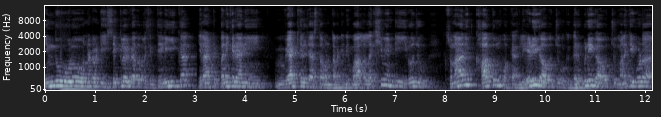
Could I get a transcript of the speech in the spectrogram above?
హిందువులో ఉన్నటువంటి సెక్యులర్ వేదవులకి తెలియక ఇలాంటి పనికిరాని వ్యాఖ్యలు చేస్తూ ఉంటారు. కానీ వాళ్ళ లక్ష్యం ఏంటి? ఈరోజు సునాలి ఖాతున్ ఒక లేడీ కావచ్చు ఒక గర్భిణీ కావచ్చు మనకి కూడా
